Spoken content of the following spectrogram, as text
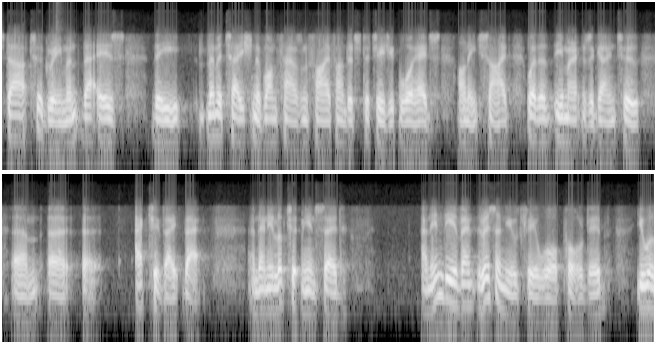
START agreement, that is the limitation of 1,500 strategic warheads on each side, whether the Americans are going to um, uh, uh, activate that. And then he looked at me and said, and in the event there is a nuclear war, Paul Dibb, you will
